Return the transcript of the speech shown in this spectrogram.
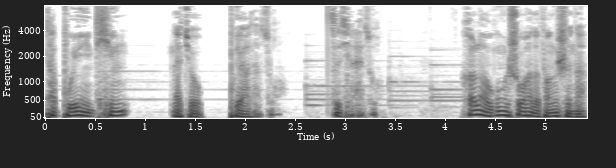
她不愿意听，那就不要她做，自己来做。和老公说话的方式呢，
